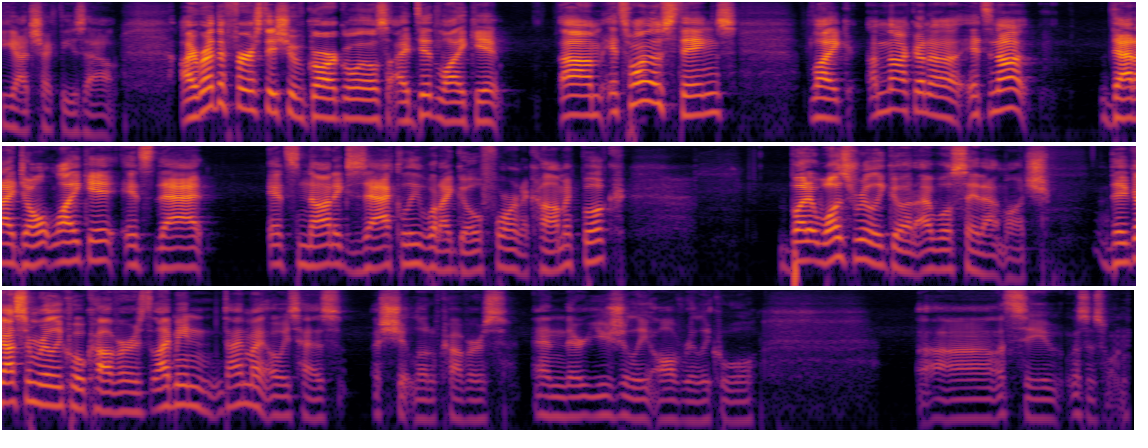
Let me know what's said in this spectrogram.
you gotta check these out. I read the first issue of Gargoyles. I did like it. Um, it's one of those things. Like I'm not gonna. It's not that I don't like it. It's that it's not exactly what I go for in a comic book. But it was really good. I will say that much. They've got some really cool covers. I mean, Dynamite always has a shitload of covers, and they're usually all really cool. Uh, let's see, what's this one?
